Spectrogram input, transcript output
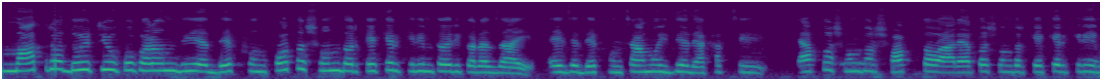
মাত্র দুইটি উপকরণ দিয়ে দেখুন কত সুন্দর কেকের ক্রিম তৈরি করা যায়। এই যে দেখুন, চামচ দিয়ে দেখাচ্ছি। এত সুন্দর শক্ত আর এত সুন্দর কেকের ক্রিম।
